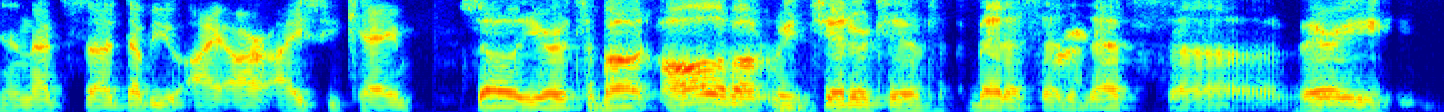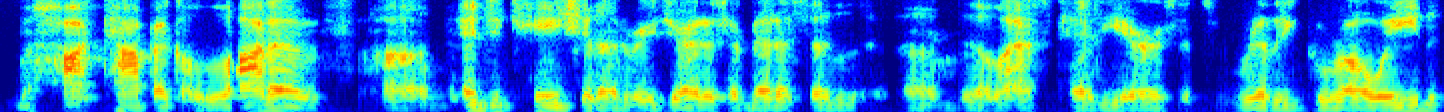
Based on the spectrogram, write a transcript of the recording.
and that's uh, W I R I C K. So you're it's about all about regenerative medicine, and that's uh, very hot topic, a lot of um, education on regenerative medicine um, in the last 10 years. It's really growing.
